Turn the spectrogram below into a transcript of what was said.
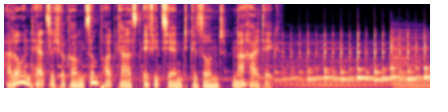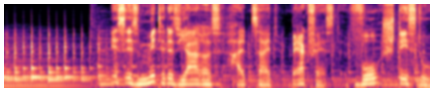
Hallo und herzlich willkommen zum Podcast Effizient, Gesund, Nachhaltig. Es ist Mitte des Jahres, Halbzeit Bergfest. Wo stehst du?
